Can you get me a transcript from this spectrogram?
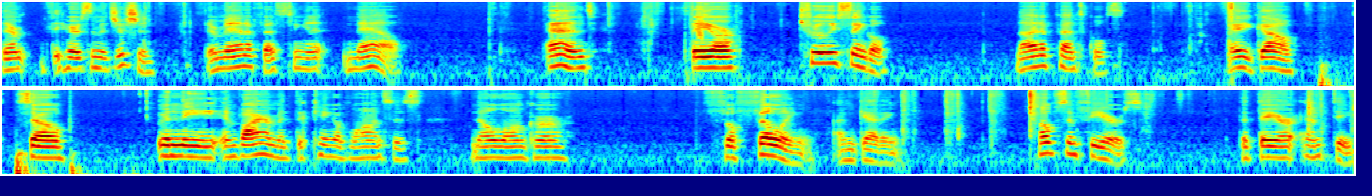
They're, here's the magician. They're manifesting it now. And They are truly single. Nine of Pentacles. There you go. So, in the environment, the King of Wands is no longer fulfilling, I'm getting. Hopes and fears. That they are empty.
